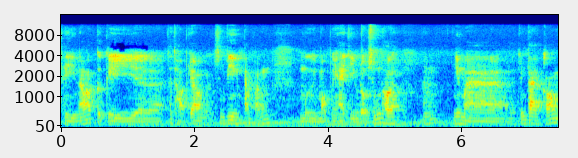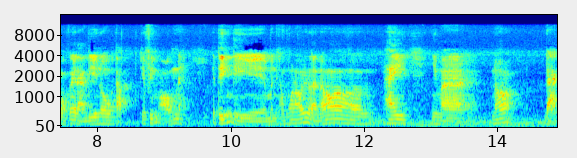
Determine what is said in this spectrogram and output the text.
thì nó cực kỳ ờ, thích hợp cho sinh viên tầm khoảng 11 12 triệu đổ xuống thôi. Nhưng mà chúng ta có một cái đàn piano tập cái phím ổn này. Cái tiếng thì mình không có nói là nó hay nhưng mà nó đạt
